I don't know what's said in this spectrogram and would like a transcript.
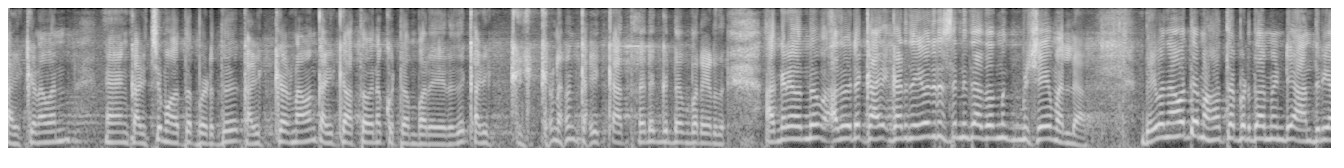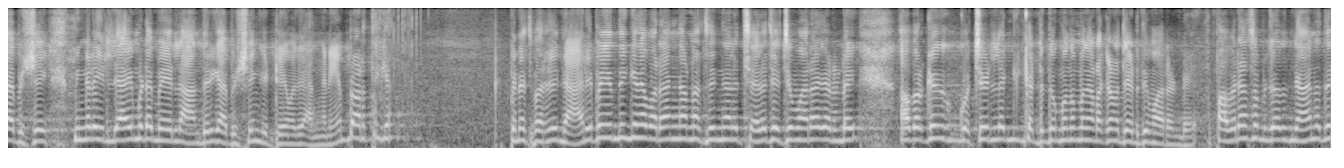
കഴിക്കണവൻ കഴിച്ച് മഹത്വപ്പെടുത്ത്. കഴിക്കണവൻ കഴിക്കാത്തവനെ കുറ്റം പറയരുത്. കഴിക്കണവൻ കഴിക്കാത്തവനെ കുറ്റം പറയരുത്. അങ്ങനെ ഒന്നും അതുപോലെ കാര്യം ദൈവദൃശ്യത്തിൽ അതൊന്നും വിഷയമല്ല. ദൈവനാമത്തെ മഹത്വപ്പെടുത്താൻ വേണ്ടി ആന്തരിക അഭിഷേകം നിങ്ങളുടെ ഇല്ലായ്മയുടെ മേലിൽ ആന്തരിക അഭിഷേകം കിട്ടിയാൽ മതി. അങ്ങനെയും പ്രാർത്ഥിക്കാം. പിന്നെ പക്ഷേ ഞാനിപ്പോൾ എന്തിങ്ങനെ പറയാൻ കാരണം വെച്ച് കഴിഞ്ഞാൽ ചില ചേച്ചിമാരെ കണ്ട് അവർക്ക് കൊച്ചുകളിലേക്ക് കെട്ടിത്തൂങ്ങുമ്പോൾ നടക്കുന്ന ചേട്ടത്തിമാരുണ്ട് അപ്പോൾ അവരെ സംബന്ധിച്ചിടത്തോളം ഞാനത്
